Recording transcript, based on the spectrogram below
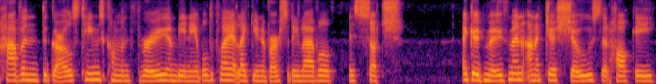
having the girls teams coming through and being able to play at like university level is such a good movement and it just shows that hockey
